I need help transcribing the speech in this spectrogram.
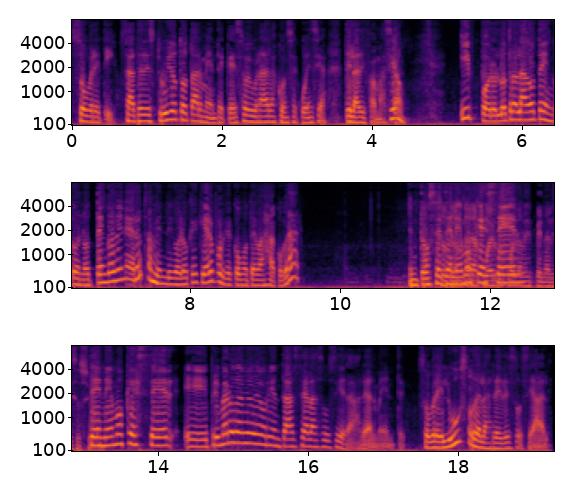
sobre ti. O sea, te destruyo totalmente, que eso es una de las consecuencias de la difamación. Y por el otro lado tengo, no tengo dinero, también digo lo que quiero porque cómo te vas a cobrar. Entonces O sea, ¿usted no tenemos que ser, tenemos que ser, eh, primero debe de orientarse a la sociedad realmente sobre el uso de las redes sociales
